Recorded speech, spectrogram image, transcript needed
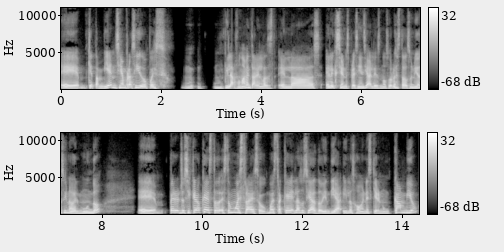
eh, que también siempre ha sido pues un, pilar fundamental en las, en las elecciones presidenciales, no solo de Estados Unidos, sino del mundo. Eh, pero yo sí creo que esto, esto muestra eso, muestra que la sociedad de hoy en día y los jóvenes quieren un cambio,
